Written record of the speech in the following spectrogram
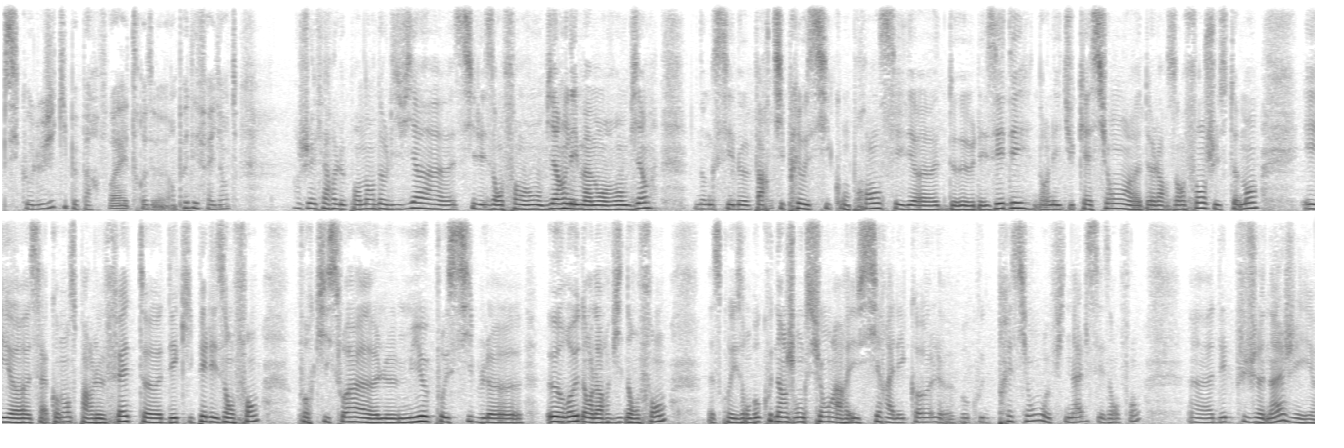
psychologie qui peut parfois être de- un peu défaillante? Je vais faire le pendant d'Olivia. euh, si les enfants vont bien, les mamans vont bien. Donc c'est le parti pris aussi qu'on prend, c'est euh, de les aider dans l'éducation euh, de leurs enfants justement. Et ça commence par le fait d'équiper les enfants pour qu'ils soient le mieux possible heureux dans leur vie d'enfant. Parce qu'ils ont beaucoup d'injonctions à réussir à l'école, beaucoup de pression au final, ces enfants. dès le plus jeune âge et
